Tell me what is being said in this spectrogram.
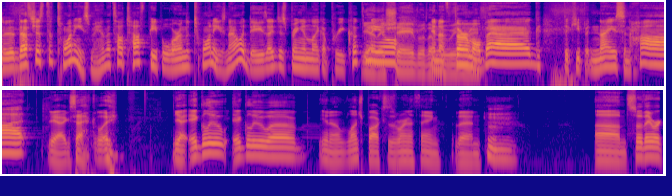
That's just the twenties, man. That's how tough people were in the twenties. Nowadays, I just bring in like a pre-cooked Yeah, meal a in a thermal knife. bag to keep it nice and hot. Yeah, exactly. Yeah, igloo, igloo. Uh, you know, lunch boxes weren't a thing then. Hmm. Um, so they were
